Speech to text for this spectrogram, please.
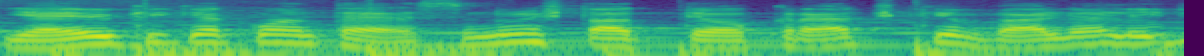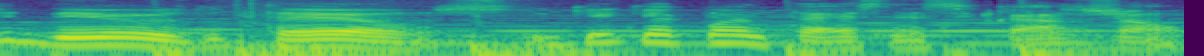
E aí o que, que acontece? Num Estado teocrático vale a lei de Deus, do Teos. E o que, que acontece nesse caso, João?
